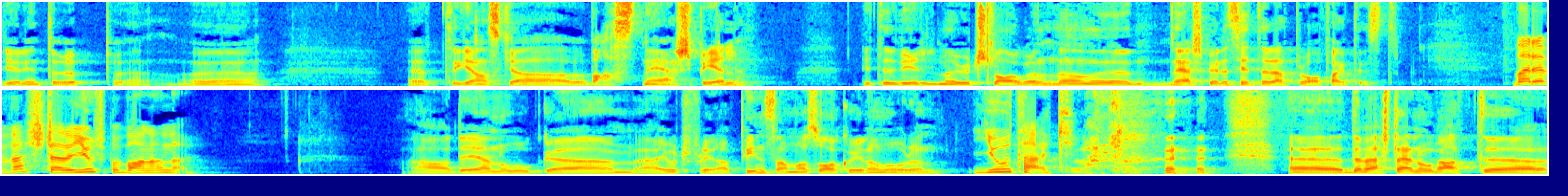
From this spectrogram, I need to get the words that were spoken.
ger inte upp. Eh, Ett ganska vasst närspel. Lite vild med utslagen, men eh, närspelet sitter rätt bra faktiskt. Vad är det värsta du gjort på banan då? Ja, det är nog, eh, jag har gjort flera pinsamma saker genom åren. Jo tack. Eh, Det värsta är nog att eh,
